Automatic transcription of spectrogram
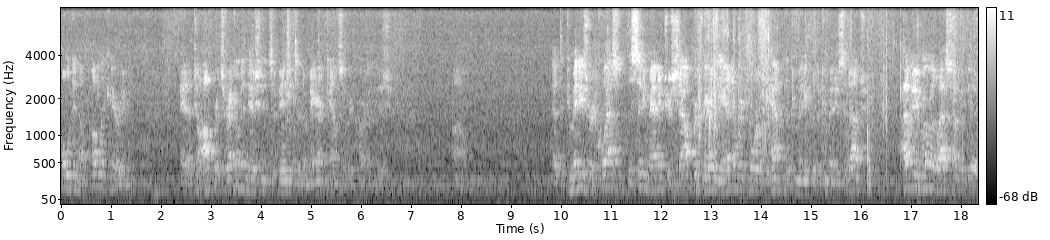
holding a public hearing and to offer its recommendations, if any, to the mayor and council regarding the issue. Um, At the committee's request, the city manager shall prepare the annual report on behalf of the committee for the committee's adoption. I don't even remember the last time we did an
